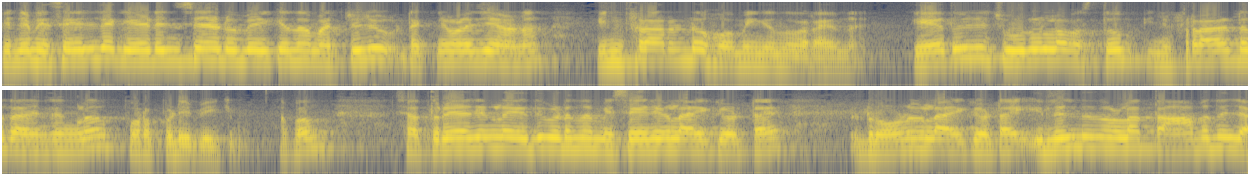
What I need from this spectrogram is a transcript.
പിന്നെ മിസൈലിന്റെ ഗൈഡൻസിനായിട്ട് ഉപയോഗിക്കുന്ന മറ്റൊരു ടെക്നോളജിയാണ് ഇൻഫ്രാറെഡ് ഹോമിംഗ് എന്ന് പറയുന്നത്. ഏതൊരു ചൂടുള്ള വസ്തുവും ഇൻഫ്രാറെഡ് തരംഗങ്ങൾ പുറപ്പെടുവിക്കും അപ്പം ശത്രുരാജ്യങ്ങൾ എഴുതി വിടുന്ന മിസൈലുകളായിക്കോട്ടെ ഡ്രോണുകളായിക്കോട്ടെ ഇതിൽ നിന്നുള്ള താപനില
